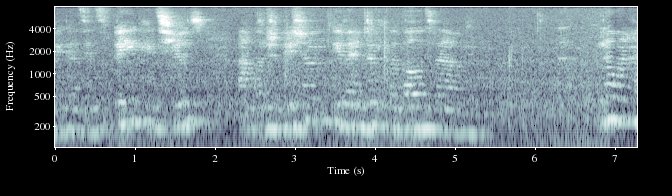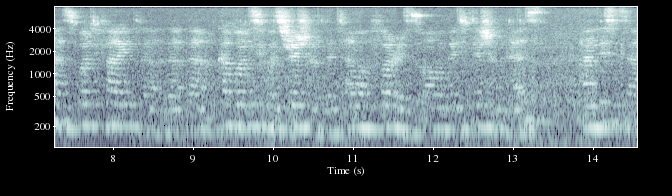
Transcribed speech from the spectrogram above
figures. It's big, it's huge, um, contribution, even talking about the no one has quantified the, the, the carbon sequestration that our forests or our vegetation does. And this is a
